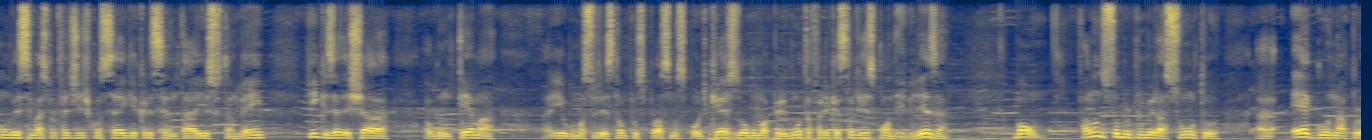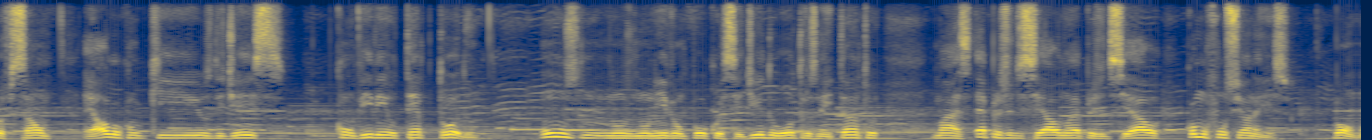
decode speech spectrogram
Vamos ver se mais para frente a gente consegue acrescentar isso também. Quem quiser deixar algum tema, aí alguma sugestão para os próximos podcasts ou alguma pergunta, farei questão de responder, beleza? Bom, falando sobre o primeiro assunto, uh, ego na profissão é algo com que os DJs convivem o tempo todo uns no nível um pouco excedido, outros nem tanto, mas é prejudicial, não é prejudicial? Como funciona isso? Bom,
